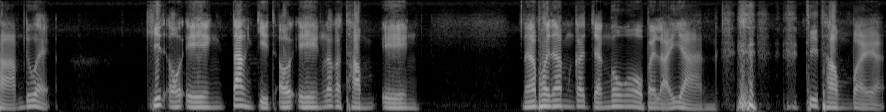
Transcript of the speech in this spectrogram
ถามด้วย คิดเอาเองตั้งจิตเอาเองแล้วก็ทำเอง นะเพราะนั้นมันก็จะโง่ๆไปหลายอย่างที่ทำไปอะ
